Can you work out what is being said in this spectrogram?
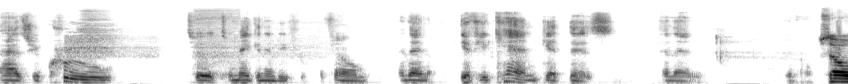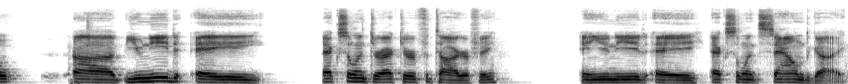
as your crew to to make an indie film. And then if you can get this, and then you know. So uh, you need a excellent director of photography, and you need a excellent sound guy,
